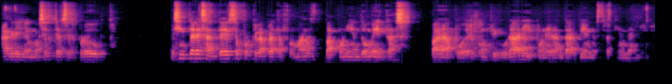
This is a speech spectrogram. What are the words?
agreguemos el tercer producto. Es interesante esto porque la plataforma nos va poniendo metas para poder configurar y poner a andar bien nuestra tienda en línea.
